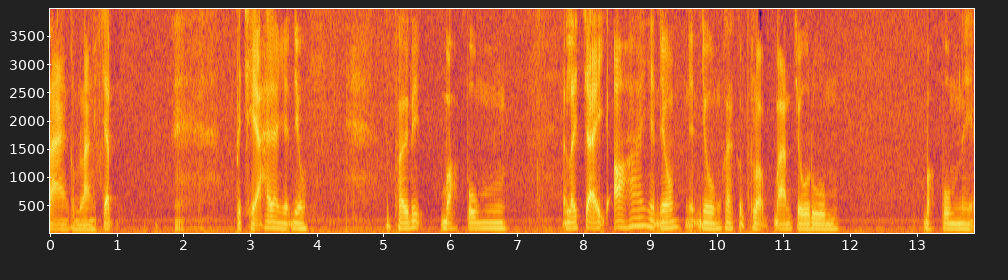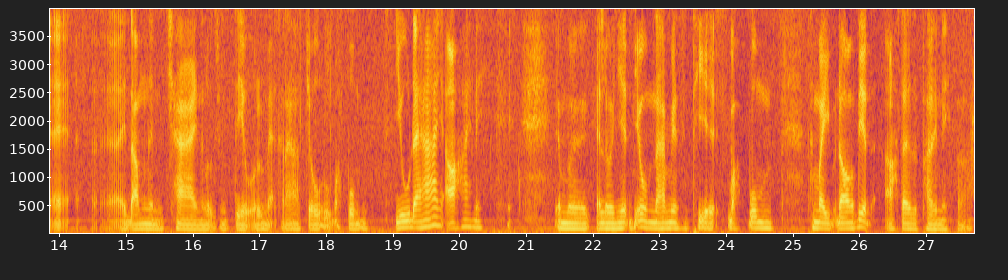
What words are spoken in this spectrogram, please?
សាងកម្លាំងចិត្ត បច្រាស់ហើយញាតិញោមសិភៅនេះបោះពុំឥឡូវចែកអស់ហើយញាតិញោមញាតិញោមខ្លះក៏ធ្លាប់បានចូលរួមបោះពុំនេះអេដាំងិនឆាយនិងលោកជំទាវអ៊ុលមករាចូលរួមបោះពុំយូរដែរហើយអស់ហើយនេះខ្ញុំមើលកែលោញាតិញោមណាមានសទ្ធាបោះពុំថ្មីម្ដងទៀតអស់ទៅសភៅនេះបាទ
